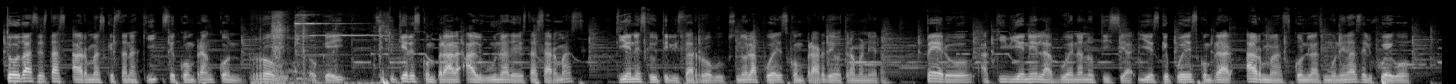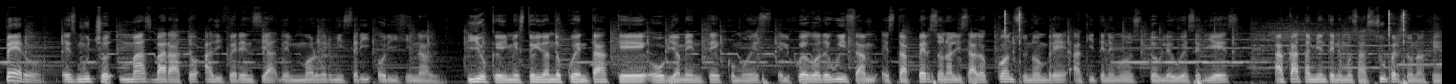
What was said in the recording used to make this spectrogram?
Todas estas armas que están aquí se compran con Robux, ¿ok? Si tú quieres comprar alguna de estas armas, tienes que utilizar Robux, no la puedes comprar de otra manera. Pero aquí viene la buena noticia y es que puedes comprar armas con las monedas del juego, pero es mucho más barato a diferencia del Murder Mystery original. Y ok, me estoy dando cuenta que obviamente como es el juego de Wissam está personalizado con su nombre, aquí tenemos WS10, acá también tenemos a su personaje,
